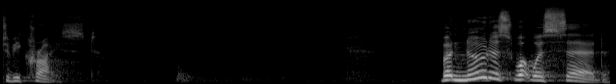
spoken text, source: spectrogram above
to be Christ. But notice what was said.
